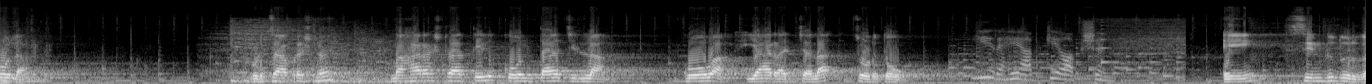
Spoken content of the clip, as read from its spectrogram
Akola. पुढचा प्रश्न महाराष्ट्रातील कोणता जिल्हा गोवा या राज्याला जोडतो? ये रहे आपके option A Sindhudurg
